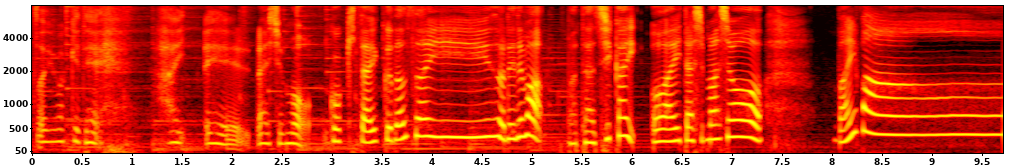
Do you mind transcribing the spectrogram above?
というわけではい、えー、来週もご期待ください。それではまた次回お会いいたしましょう。バイバーイ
